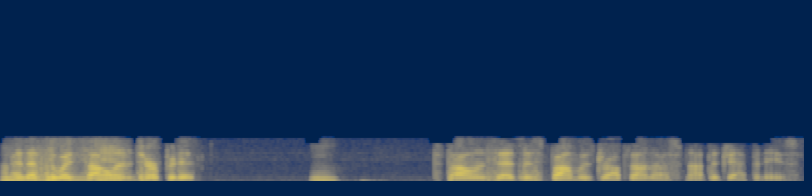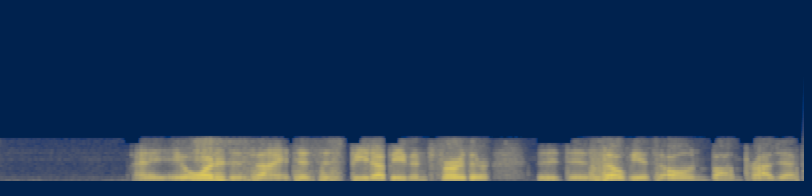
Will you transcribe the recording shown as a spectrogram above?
And, and, that's the way thinking Stalin ahead. interpreted. Hmm. Stalin said this bomb was dropped on us, not the Japanese. And he, he ordered his scientists to speed up even further the, the Soviets' own bomb project.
